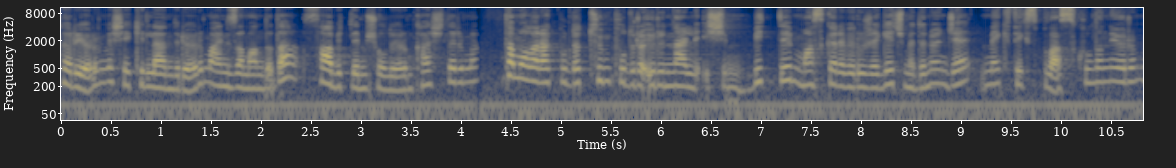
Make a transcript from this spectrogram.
tarıyorum ve şekillendiriyorum. Aynı zamanda da sabitlemiş oluyorum kaşlarımı. Tam olarak burada tüm pudra ürünlerle işim bitti. Maskara ve ruja geçmeden önce MAC Fix Plus kullanıyorum.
